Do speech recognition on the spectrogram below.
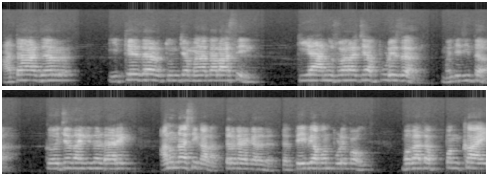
आता जर इथे जर तुमच्या मनात आला असेल की या अनुस्वाराच्या पुढे जर म्हणजे जिथं कच्या जागी जर डायरेक्ट अनुनासिक आला. तर काय करायचं? तर ते बी आपण पुढे पाहू. बघा आता पंख आहे.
